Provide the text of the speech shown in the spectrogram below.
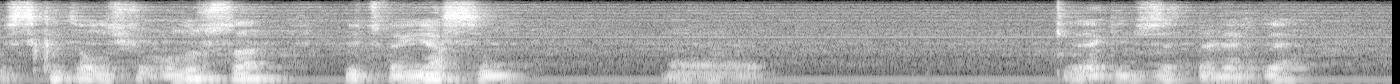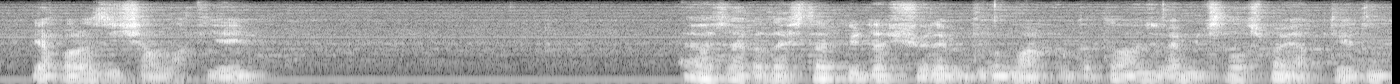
bir sıkıntı oluşur, olursa lütfen yazsın. E, gerekli düzeltmeleri de yaparız inşallah diyeyim. Evet arkadaşlar bir de şöyle bir durum var burada. Daha önce ben bir çalışma yaptıydım.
